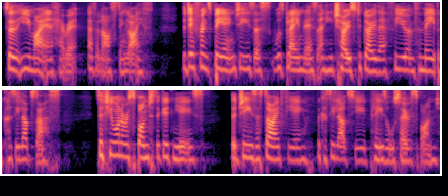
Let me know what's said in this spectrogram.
so that you might inherit everlasting life. The difference being Jesus was blameless and he chose to go there for you and for me because he loves us. So if you want to respond to the good news, that Jesus died for you because he loves you, please also respond.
